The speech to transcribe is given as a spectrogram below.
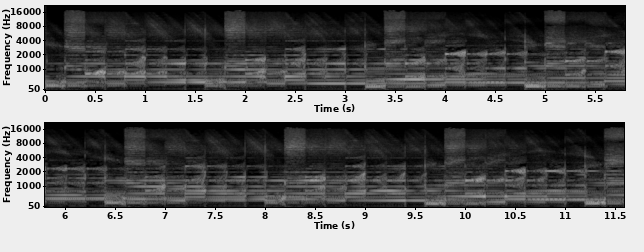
Thank you. Thank you.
